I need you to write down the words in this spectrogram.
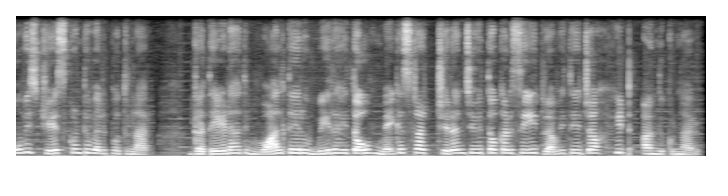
మూవీస్ చేసుకుంటూ వెళ్ళిపోతున్నారు. గతేడాది వాల్తేరు వీరయ్యతో మెగాస్టార్ చిరంజీవితో కలిసి రవితేజ హిట్ అందుకున్నారు.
